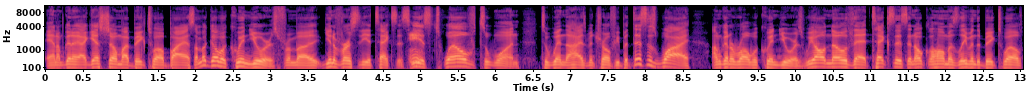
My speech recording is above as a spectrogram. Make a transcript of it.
and I'm going to, I guess, show my Big 12 bias. I'm going to go with Quinn Ewers from uh, University of Texas. He is 12 to 1 to win the Heisman Trophy, but this is why I'm going to roll with Quinn Ewers. We all know that Texas and Oklahoma is leaving the Big 12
